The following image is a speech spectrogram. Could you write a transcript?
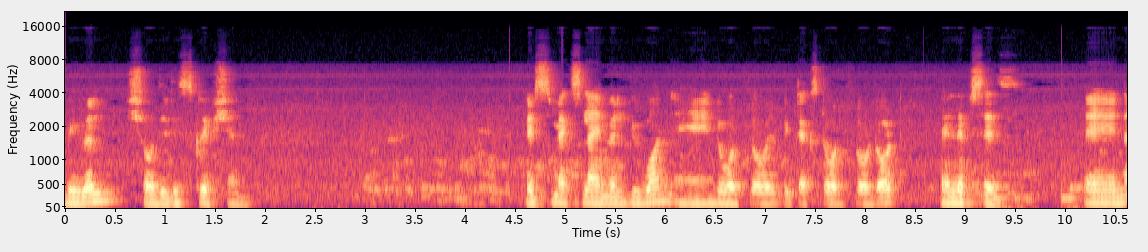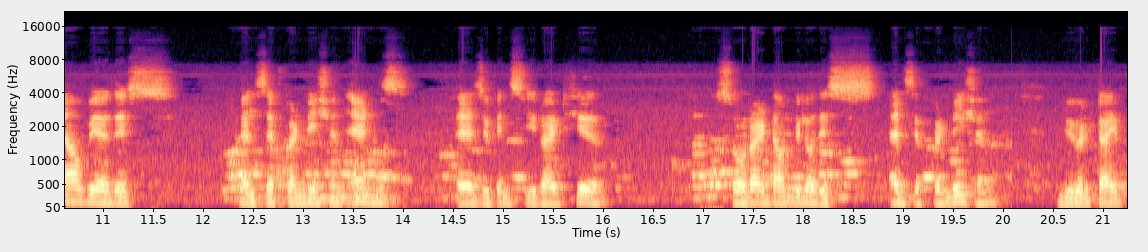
we will show the description. Its max line will be 1 and overflow will be text overflow dot ellipses and now where this else if condition ends as you can see right here so right down below this else if condition. We will type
